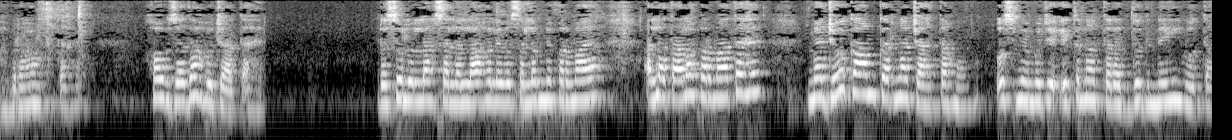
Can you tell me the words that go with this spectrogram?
گھبراہ اٹھتا ہے، خوف زدہ ہو جاتا ہے۔ رسول اللہ صلی اللہ علیہ وسلم نے فرمایا، اللہ تعالیٰ فرماتا ہے، میں جو کام کرنا چاہتا ہوں، اس میں مجھے اتنا تردد نہیں ہوتا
